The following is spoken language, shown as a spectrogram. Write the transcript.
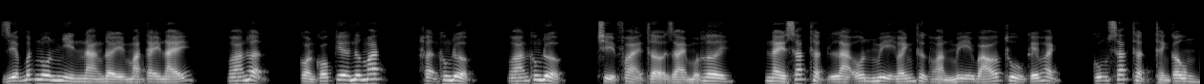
Diệp bất ngôn nhìn nàng đầy mặt tay náy, hoán hận, còn có kia nước mắt, hận không được, hoán không được, chỉ phải thở dài một hơi, này xác thật là ôn mị hoánh thực hoàn mỹ báo thù kế hoạch, cũng xác thật thành công.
